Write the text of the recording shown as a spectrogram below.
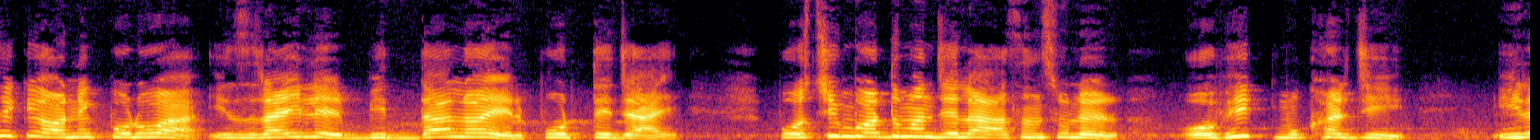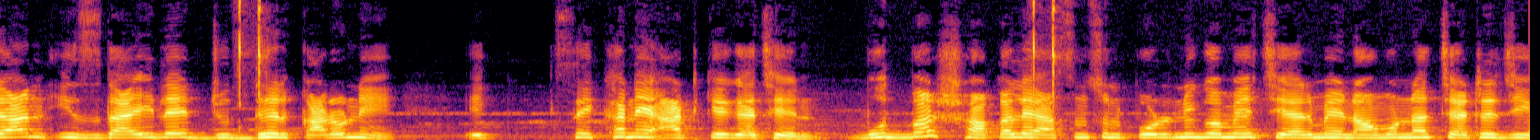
থেকে অনেক পড়ুয়া ইসরায়েলের বিদ্যালয়ের পড়তে যায়। পশ্চিম বর্ধমান জেলা আসানসোলের অভিক মুখার্জি ইরান ইসরায়েলের যুদ্ধের কারণে সেখানে আটকে গেছেন। বুধবার সকালে আসানসোল পৌর নিগমের চেয়ারম্যান অমরনাথ চ্যাটার্জি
